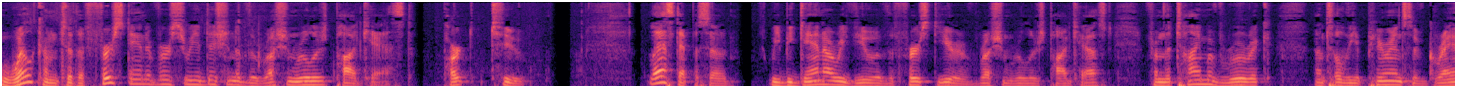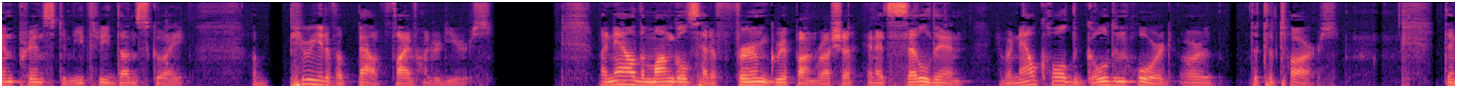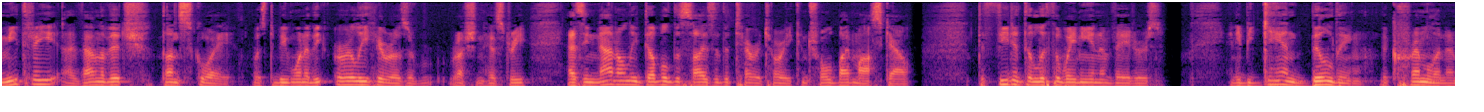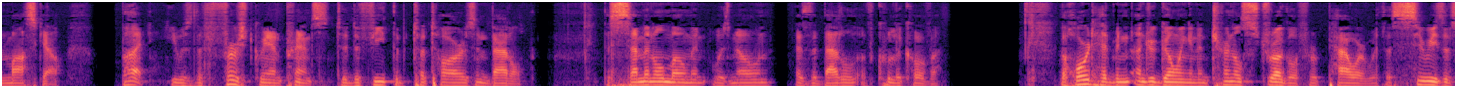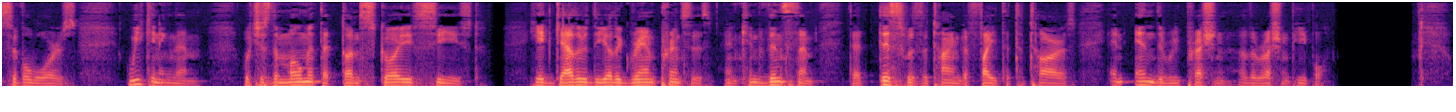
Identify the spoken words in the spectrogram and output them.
Welcome to the first anniversary edition of the Russian Rulers Podcast, Part 2. Last episode, we began our review of the first year of Russian Rulers Podcast from the time of Rurik until the appearance of Grand Prince Dmitry Donskoy, a period of about 500 years. By now, the Mongols had a firm grip on Russia and had settled in and were now called the Golden Horde or the Tatars. Dmitry Ivanovich Donskoy was to be one of the early heroes of Russian history, as he not only doubled the size of the territory controlled by Moscow, defeated the Lithuanian invaders, and he began building the Kremlin in Moscow, but he was the first Grand Prince to defeat the Tatars in battle. The seminal moment was known as the Battle of Kulikovo. The horde had been undergoing an internal struggle for power with a series of civil wars, weakening them, which is the moment that Donskoy seized. He had gathered the other grand princes and convinced them that this was the time to fight the Tatars and end the repression of the Russian people.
